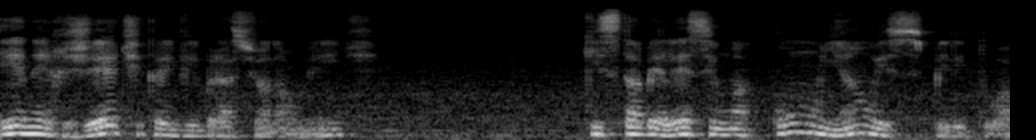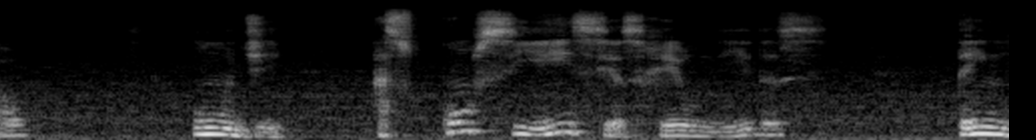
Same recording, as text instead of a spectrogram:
energética e vibracionalmente, que estabelecem uma comunhão espiritual onde as consciências reunidas têm um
